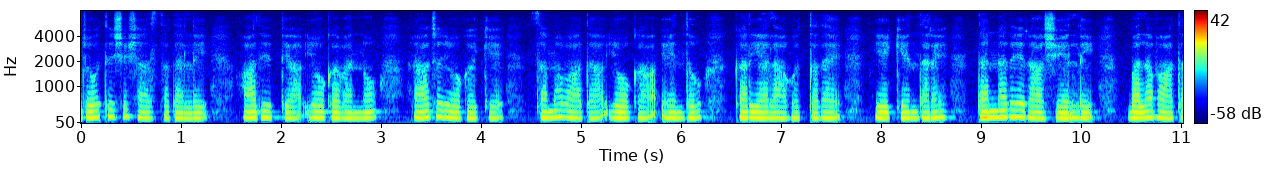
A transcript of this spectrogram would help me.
ಜ್ಯೋತಿಷ್ಯ ಶಾಸ್ತ್ರದಲ್ಲಿ ಆದಿತ್ಯ ಯೋಗವನ್ನು ರಾಜಯೋಗಕ್ಕೆ ಸಮವಾದ ಯೋಗ ಎಂದು ಕರೆಯಲಾಗುತ್ತದೆ. ಏಕೆಂದರೆ ತನ್ನದೇ ರಾಶಿಯಲ್ಲಿ ಬಲವಾದ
